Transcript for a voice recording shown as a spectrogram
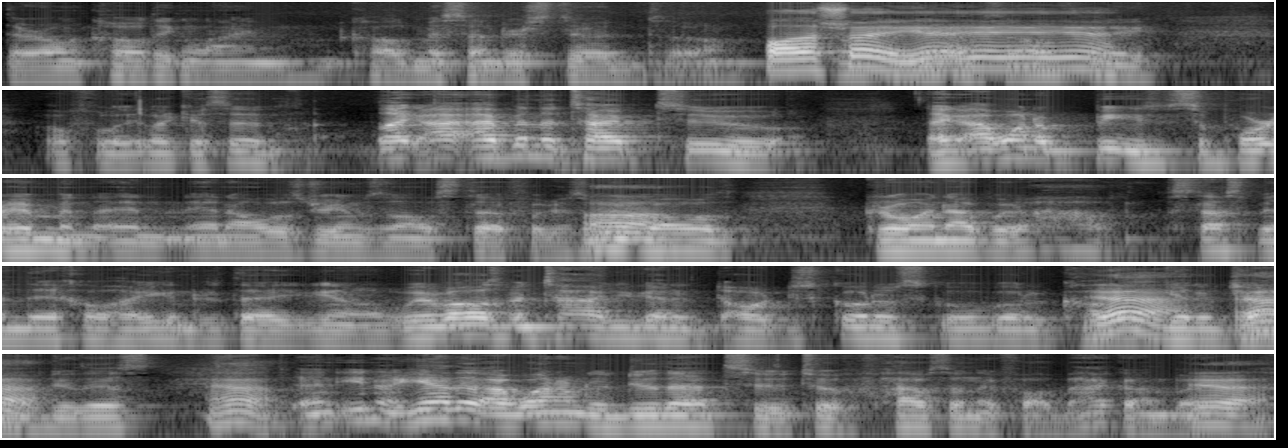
their own clothing line called Misunderstood. So Oh, that's right. hopefully- Yeah, yeah, so yeah, yeah. Hopefully, hopefully, like I said, like I, I've been the type to like I want to be support him and, and, and all his dreams and all this stuff because we've Uh-huh. always growing up with oh estás pendejo how you gonna do that you know we've always been taught you gotta oh just go to school go to college Yeah, get a job yeah. do this Yeah. and you know yeah I want him to do that to to have something to fall back on but Yeah.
